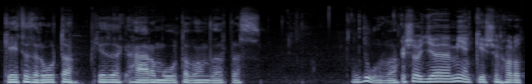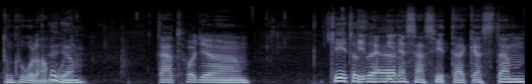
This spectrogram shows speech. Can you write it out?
2000 óta, 2003 óta van WordPress. Durva. És hogy uh, milyen későn hallottunk róla amúgy. Igen. Tehát, hogy uh, 2000, én 107-tel kezdtem,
